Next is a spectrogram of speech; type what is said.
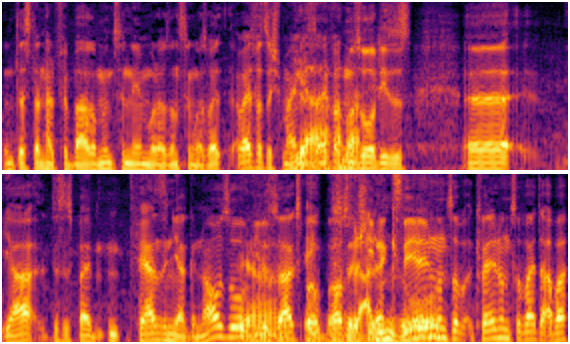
und das dann halt für bare Münze nehmen oder sonst irgendwas. Weißt weißt, was ich meine? Ja, es ist einfach nur so dieses äh, ja, das ist beim Fernsehen ja genauso, Ja, wie du sagst, du brauchst verschiedene allem so. Quellen und so Quellen und so weiter, aber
